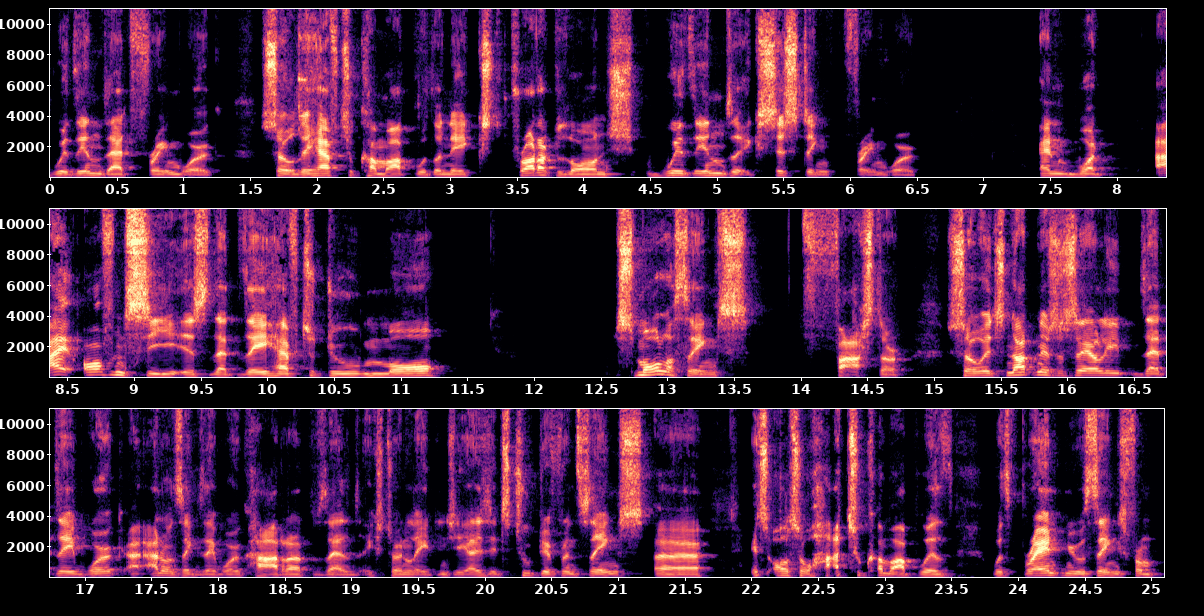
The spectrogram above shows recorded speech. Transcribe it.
within that framework. So they have to come up with the next product launch within the existing framework. And what I often see is that they have to do more smaller things faster. So it's not necessarily that they work. I don't think they work harder than external agency. It's two different things. Uh, it's also hard to come up with with brand new things from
